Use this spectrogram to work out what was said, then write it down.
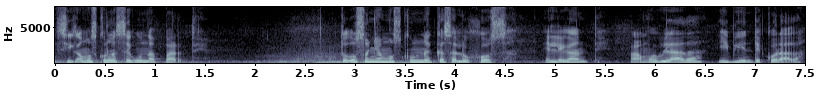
Sigamos con la segunda parte. Todos soñamos con una casa lujosa, elegante, amueblada y bien decorada.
